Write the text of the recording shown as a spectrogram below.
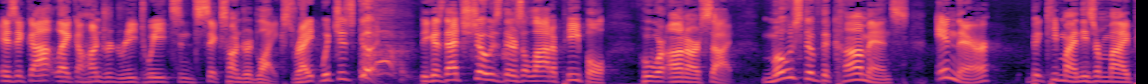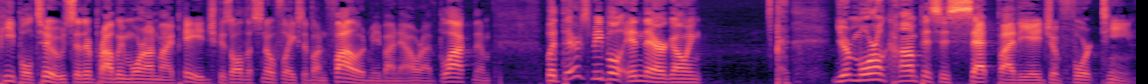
is it got like 100 retweets and 600 likes, right? Which is good because that shows there's a lot of people who were on our side. Most of the comments in there, but keep in mind, these are my people too, so they're probably more on my page because all the snowflakes have unfollowed me by now or I've blocked them. But there's people in there going, your moral compass is set by the age of 14.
